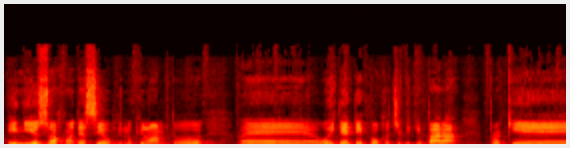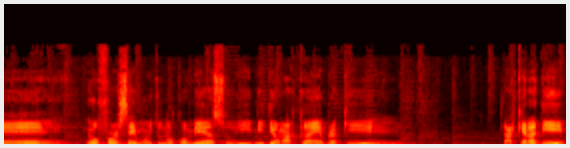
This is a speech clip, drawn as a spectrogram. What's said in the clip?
e nisso aconteceu, que no quilômetro é, 80 e pouco eu tive que parar. Porque eu forcei muito no começo e me deu uma cãibra que. Aquela de.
